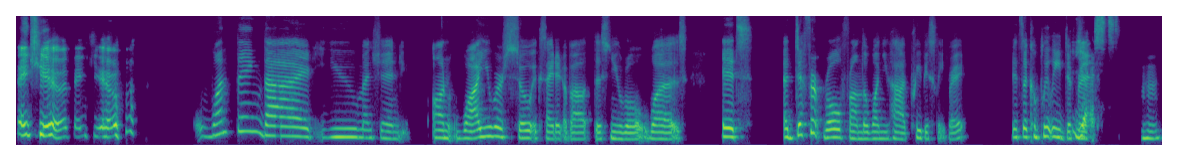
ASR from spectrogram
Thank you. Thank you. One thing that you mentioned on why you were so excited about this new role was it's a different role from the one you had previously, right? It's a completely different. Yes. Mm-hmm.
